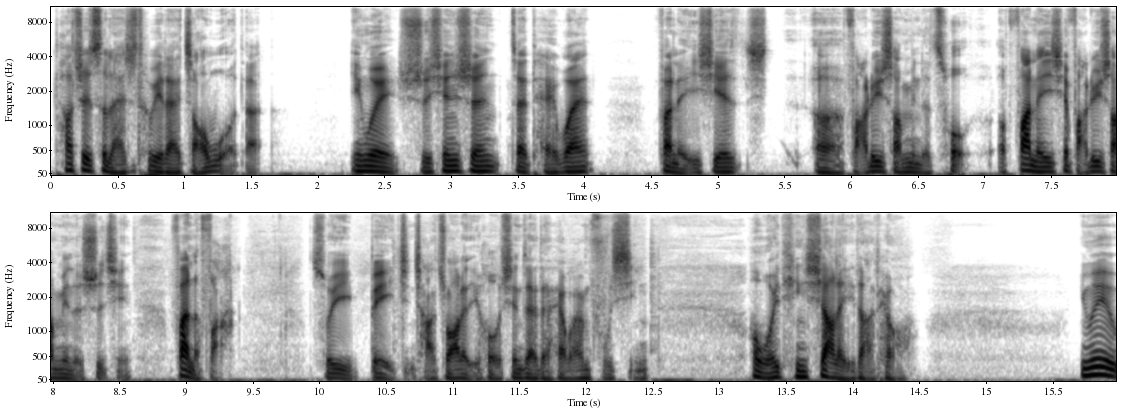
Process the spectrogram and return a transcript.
他这次来是特别来找我的，因为石先生在台湾犯了一些呃法律上面的错，犯了一些法律上面的事情，犯了法，所以被警察抓了以后，现在在台湾服刑。哦，我一听吓了一大跳，因为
